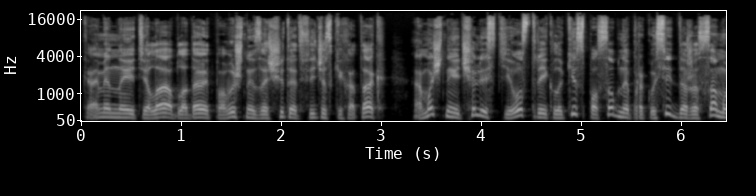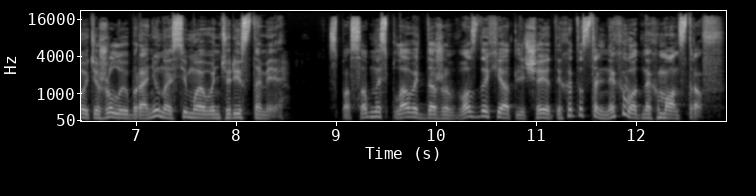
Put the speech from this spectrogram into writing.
Каменные тела обладают повышенной защитой от физических атак, а мощные челюсти и острые клыки способны прокусить даже самую тяжелую броню, носимую авантюристами. Способность плавать даже в воздухе отличает их от остальных водных монстров.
